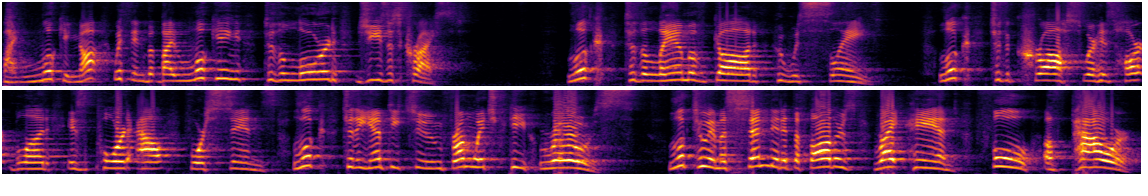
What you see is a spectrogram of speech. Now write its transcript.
by looking, not within, but by looking to the Lord Jesus Christ. Look to the Lamb of God who was slain. Look to the cross where his heart blood is poured out for sins. Look to the empty tomb from which he rose. Look to him ascended at the Father's right hand, full of power.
